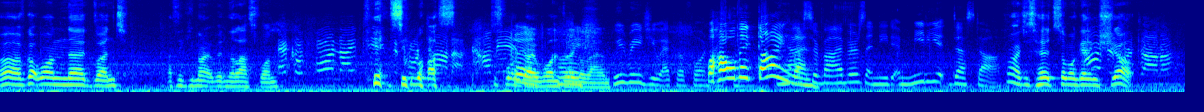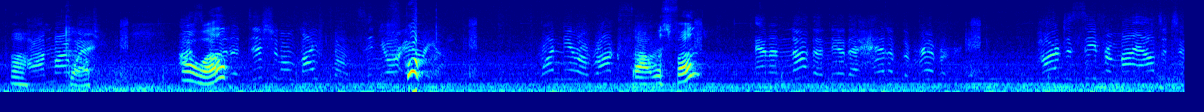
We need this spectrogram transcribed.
Oh, I've got one uh, grunt. I think he might have been the last one. Echo 419 Yes, he to was. Just in. one guy wandering grief. around. We read you, Echo 4. Well, how are they We dying have then? survivors and need immediate dust off. Oh, I just heard someone getting Roger, shot. Cortana. Oh, On my God. way. Oh, well. Additional lifeboats in your Whew. area. One near a rock That was fun. and another near the head of the river. Hard to see from my altitude.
